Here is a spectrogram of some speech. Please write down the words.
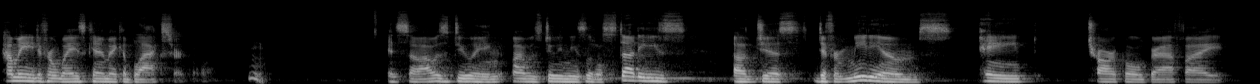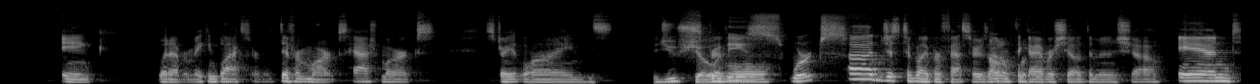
how many different ways can I make a black circle? Hmm. And so I was doing I was doing these little studies of just different mediums, paint, charcoal, graphite, ink, whatever, making black circles, different marks, hash marks, straight lines, Did you show Scribble. these works? uh, just to my professors. I Oh, don't think I ever showed them in a show. And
